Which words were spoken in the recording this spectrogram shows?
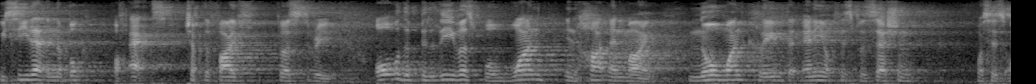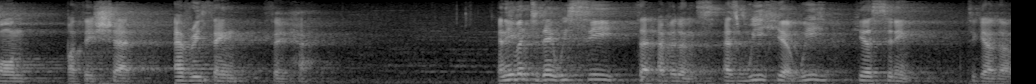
We see that in the book of Acts, chapter 5, verse 3. All the believers were one in heart and mind. No one claimed that any of his possession was his own, but they shared everything they had. And even today, we see that evidence as we here, we here sitting together,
